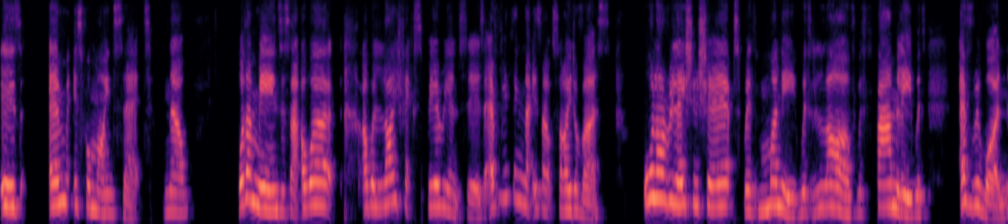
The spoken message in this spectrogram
is m is for mindset now what that means is that our our life experiences everything that is outside of us all our relationships with money with love with family with everyone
